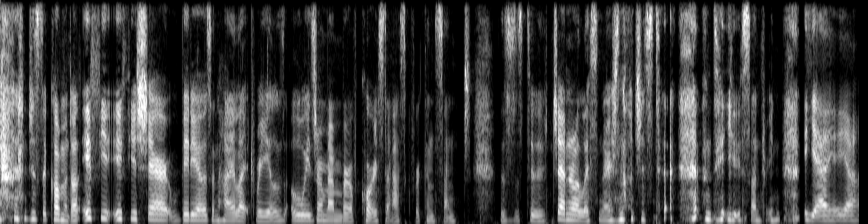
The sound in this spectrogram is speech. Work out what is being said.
just a comment on if you if you share videos and highlight reels, always remember, of course, to ask for consent. This is to general listeners, not just to you, Sandrine. Yeah, yeah, yeah,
